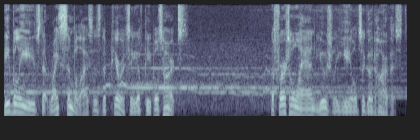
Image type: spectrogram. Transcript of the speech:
He believes that rice symbolizes the purity of people's hearts. The fertile land usually yields a good harvest.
